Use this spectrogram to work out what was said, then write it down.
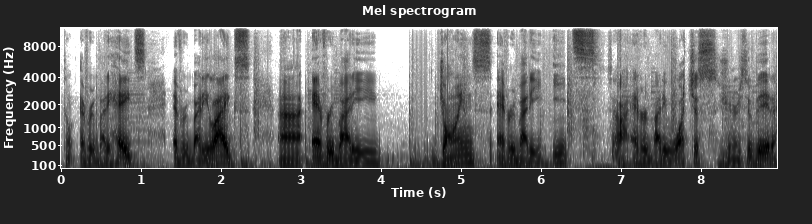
Então, everybody hates, everybody likes, uh, everybody joins, everybody eats, sei lá, everybody watches, Junior Silveira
